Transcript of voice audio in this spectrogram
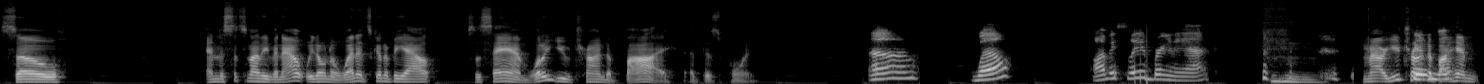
So, and the set's not even out. We don't know when it's going to be out. So, Sam, what are you trying to buy at this point? Um, well, obviously a brainiac. now, are you trying to buy him?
